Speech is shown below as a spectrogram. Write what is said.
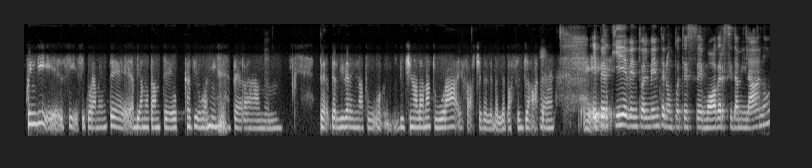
Quindi eh, sì, sicuramente abbiamo tante occasioni per, um, per, per vivere natu- vicino alla natura e farci delle belle passeggiate. Mm. E, e per chi eventualmente non potesse muoversi da Milano,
